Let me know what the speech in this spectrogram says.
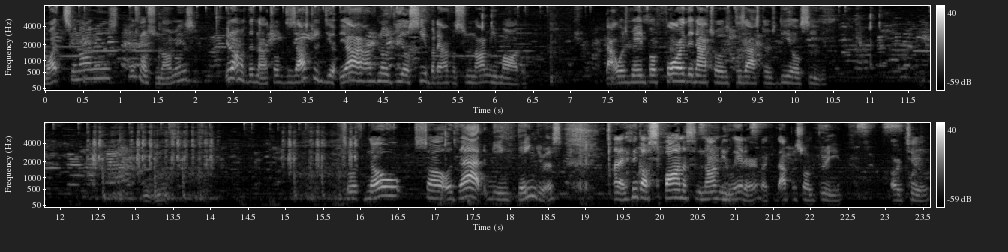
what tsunamis? There's no tsunamis. You don't have the natural disaster deal. Yeah, I have no DLC, but I have a tsunami mod that was made before the natural disasters DLC. So with no, so with that being dangerous, and I think I'll spawn a tsunami later, like episode three or two,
